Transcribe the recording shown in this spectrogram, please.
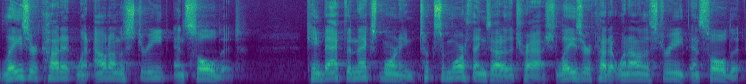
laser cut it, went out on the street, and sold it. Came back the next morning, took some more things out of the trash, laser cut it, went out on the street and sold it.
